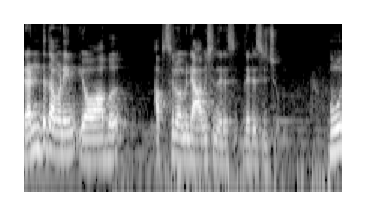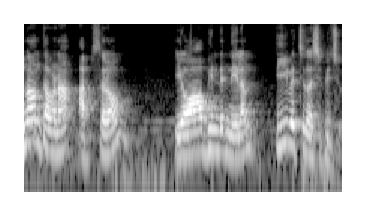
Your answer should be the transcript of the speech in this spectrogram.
രണ്ട് തവണയും യോവാബ് അബ്സലോമിന്റെ ആവശ്യം നിരസി നിരസിച്ചു. മൂന്നാം തവണ അബ്സലോം യോവാബിന്റെ നിലം തീ വെച്ച് നശിപ്പിച്ചു.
